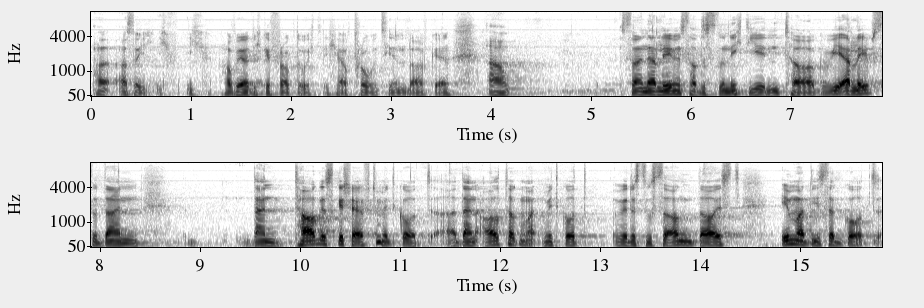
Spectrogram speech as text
Also ich, ich, ich habe ja dich gefragt, ob ich dich auch provozieren darf. Gell? Ähm, so ein Erlebnis hattest du nicht jeden Tag. Wie erlebst du dein, dein Tagesgeschäft mit Gott, äh, dein Alltag mit Gott? Würdest du sagen, da ist immer dieser Gott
